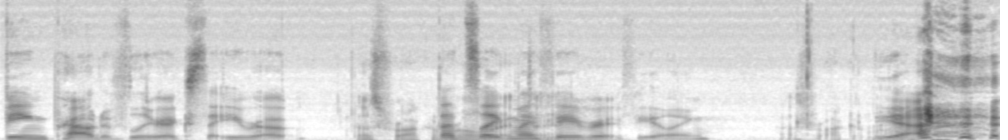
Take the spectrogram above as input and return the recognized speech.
being proud of lyrics that you wrote. That's rock and That's roll. That's like right my there. favorite feeling. That's rock and roll. Yeah.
